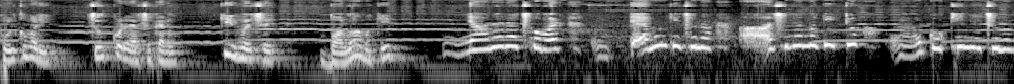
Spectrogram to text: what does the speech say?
ফুলকুমারী চুপ করে আছো কেন? কি হয়েছে? বলো আমাকে। না না রাজকুমার তেমন কিছু না। আসলে আমাকে একটু কক্ষে নিয়ে চলুন।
